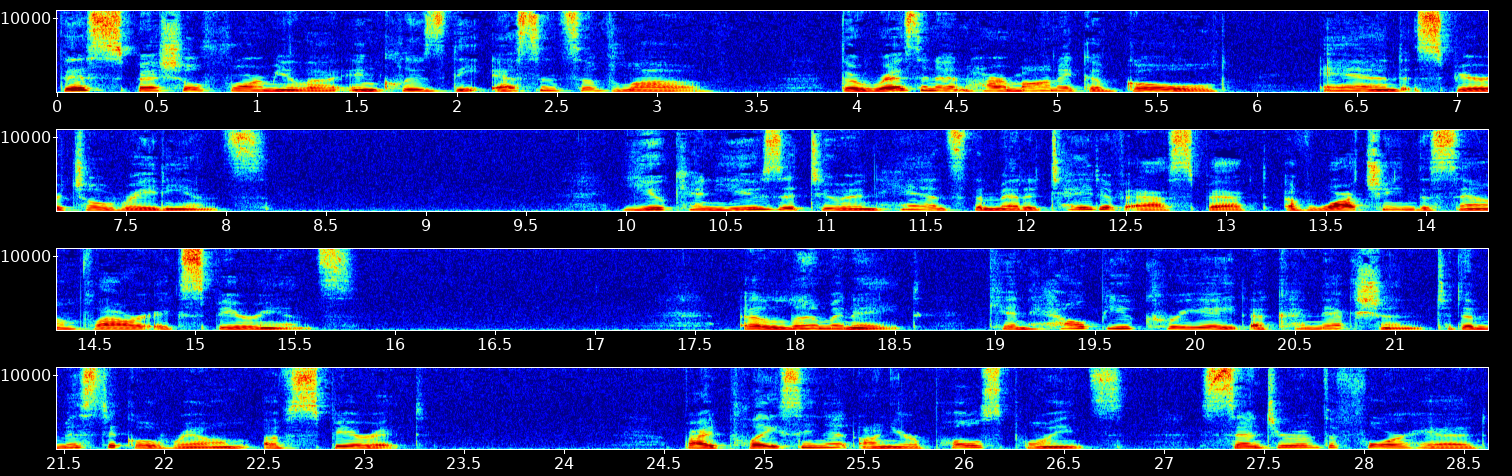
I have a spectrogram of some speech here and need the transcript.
This special formula includes the essence of love, the resonant harmonic of gold, and spiritual radiance. You can use it to enhance the meditative aspect of watching the Soundflower experience. Illuminate can help you create a connection to the mystical realm of spirit. By placing it on your pulse points, center of the forehead,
